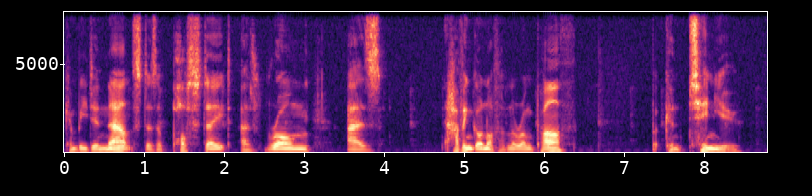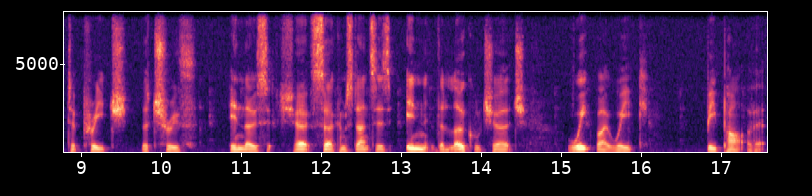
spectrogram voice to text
can be denounced as apostate, as wrong, as having gone off on the wrong path, but continue to preach the truth in those circumstances in the local church, week by week, be part of it.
